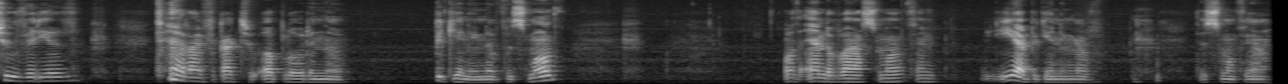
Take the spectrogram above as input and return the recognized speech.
two videos that I forgot to upload in the beginning of this month. Or the end of last month, and yeah, beginning of this month, yeah.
